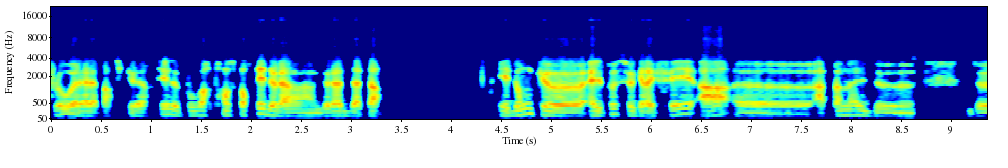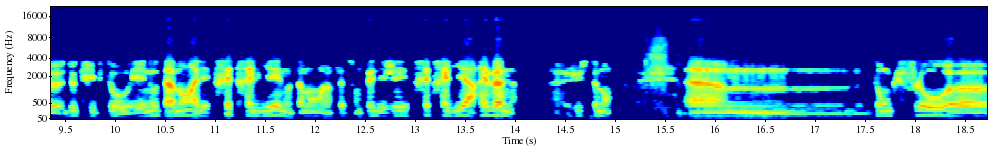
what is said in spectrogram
Flow, elle a la particularité de pouvoir transporter de la, de la data. Et donc, euh, elle peut se greffer à, euh, à pas mal de, de, de crypto. Et notamment, elle est très, très liée, notamment, en fait, son PDG est très, très lié à Raven, justement. Euh, donc Flow, euh,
